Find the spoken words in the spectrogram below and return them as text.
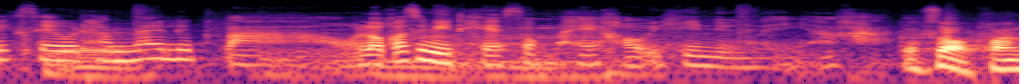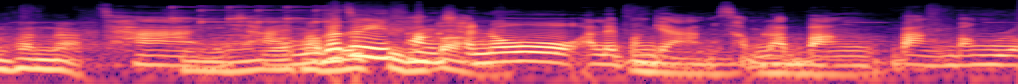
Excel โอเคทำได้หรือเปล่า เราก็จะมีเทสส่งไปให้เขาอีกทีหนึ่งอะไรอย่างเงี้ยค่ะ ก็สอบความถนัด ใช่ไหใช่ว่ามันก็จะมีทำได้ฟังริก์ชันเปโนล่าอะไรบางอย่างสำหรับบางบางบางโร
